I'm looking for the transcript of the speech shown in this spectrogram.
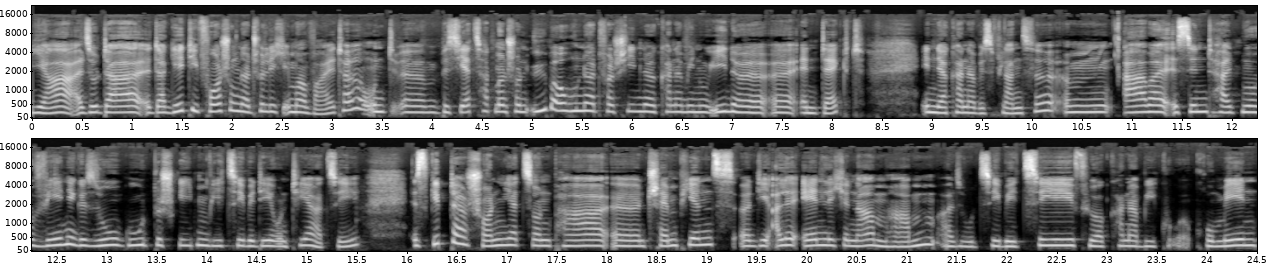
Ja, also da, da geht die Forschung natürlich immer weiter und äh, bis jetzt hat man schon über 100 verschiedene Cannabinoide äh, entdeckt in der Cannabispflanze, ähm, aber es sind halt nur wenige so gut beschrieben wie CBD und THC. Es gibt da schon jetzt so ein paar äh, Champions, äh, die alle ähnliche Namen haben, also CBC für Cannabichromen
